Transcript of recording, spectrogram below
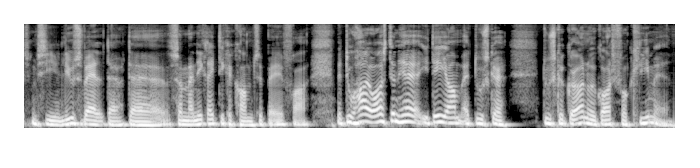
som siger, livsvalg, der, der, som man ikke rigtig kan komme tilbage fra. Men du har jo også den her idé om, at du skal, du skal gøre noget godt for klimaet.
